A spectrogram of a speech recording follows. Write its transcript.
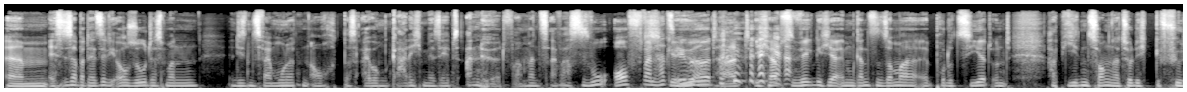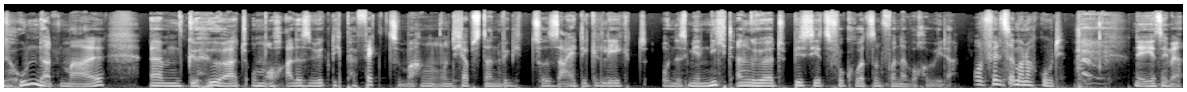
Ähm, es ist aber tatsächlich auch so, dass man in diesen zwei Monaten auch das Album gar nicht mehr selbst anhört, weil man es einfach so oft gehört über. hat. Ich habe es wirklich ja im ganzen Sommer äh, produziert und habe jeden Song natürlich gefühlt hundertmal ähm, gehört, um auch alles wirklich perfekt zu machen. Und ich habe es dann wirklich zur Seite gelegt und es mir nicht angehört, bis jetzt vor kurzem von der Woche wieder. Und findest immer noch gut. Nee, jetzt nicht mehr.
